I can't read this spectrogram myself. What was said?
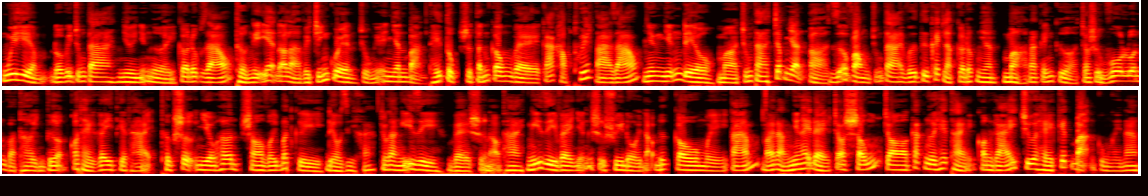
nguy hiểm đối với chúng ta như những người cơ đốc giáo thường nghĩ đó là về chính quyền, chủ nghĩa nhân bản, thế tục, sự tấn công về các học thuyết, tà giáo. Nhưng những điều mà chúng ta chấp nhận ở giữa vòng chúng ta với tư cách là cơ đốc nhân, mở ra cánh cửa cho sự vô luân và thời hình tượng có thể gây thiệt hại thực sự nhiều hơn so với bất kỳ điều gì khác. Chúng ta nghĩ gì về sự nạo thai? Nghĩ gì về những sự suy đồi đạo đức? Câu 18 nói rằng, nhưng hãy để cho sống cho các ngươi hết thảy, con gái chưa hề kết bạn cùng người nam.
